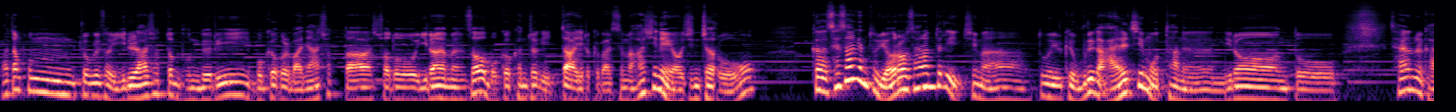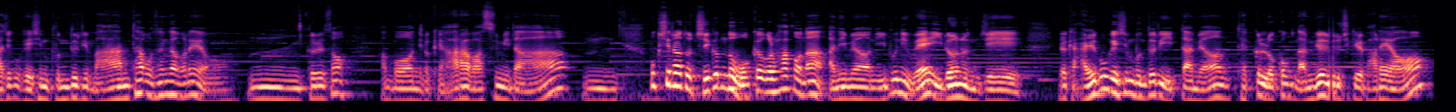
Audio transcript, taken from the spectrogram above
화장품 쪽에서 일을 하셨던 분들이 목격을 많이 하셨다. 저도 일하면서 목격한 적이 있다. 이렇게 말씀을 하시네요, 진짜로. 그러니까 세상엔 또 여러 사람들이 있지만 또 이렇게 우리가 알지 못하는 이런 또 사연을 가지고 계신 분들이 많다고 생각을 해요. 음, 그래서 한번 이렇게 알아봤습니다. 음, 혹시라도 지금도 목격을 하거나 아니면 이분이 왜 이러는지 이렇게 알고 계신 분들이 있다면 댓글로 꼭 남겨주시길 바래요.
